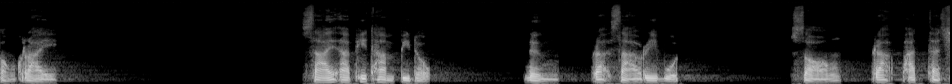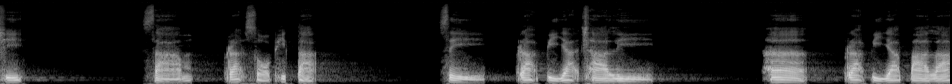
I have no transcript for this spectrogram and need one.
ของใคร สายอภิธรรมปิดก หนึ่งพระสารีบุตรสองพระพัทธชิสามพระโสพิตะสี่พระปิยชาลีห้าพระปิยปาละ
